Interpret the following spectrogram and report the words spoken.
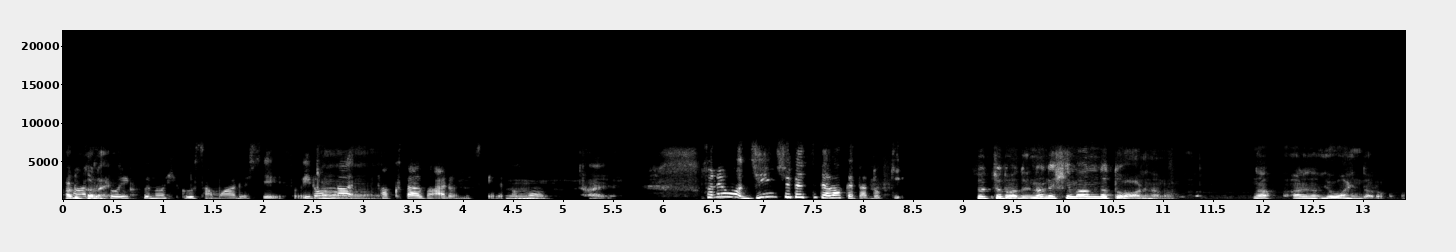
う。歩かない教育の低さもあるし、そういろんなファクターがあるんですけれども、うんはい。それを人種別で分けたとき、ちょっと待って、なんで肥満だとあれなの？な、あれな、弱いんだろう。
